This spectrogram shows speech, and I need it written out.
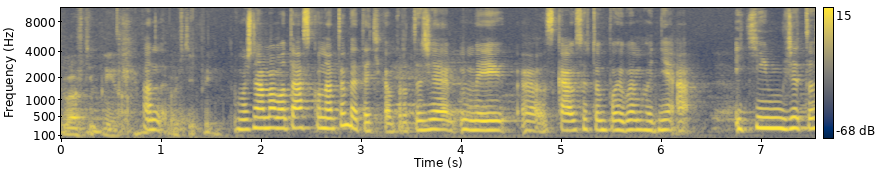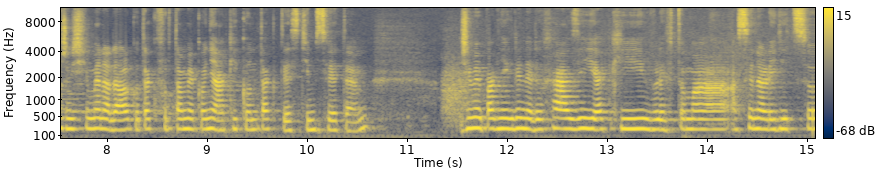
to bylo vtipný, no. On- To bylo vtipný. Možná mám otázku na tebe teďka, protože my eh, s Kájou se v tom pohybujeme hodně a i tím, že to řešíme na dálku, tak furt tam jako nějaký kontakt je s tím světem. Že mi pak někdy nedochází, jaký vliv to má asi na lidi, co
